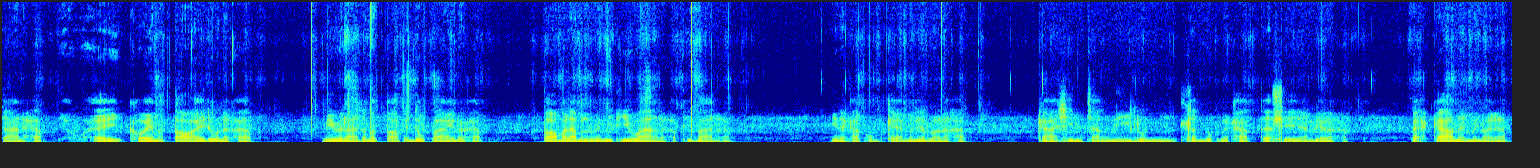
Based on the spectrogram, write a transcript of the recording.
จานะครับ เดี๋ยวไว้ค่อยมาต่อให้ดูนะครับ มีเวลาจะมาต่อเป็นรูปป้ายด้วยครับ ต่อมาแล้วมันไม่มีที่วางนะครับที่บ้านนะครับ นี่นะครับผมแกะมาเรียบร้อยแล้วครับ การ์ดชินจังนี่ลุ้นสนุกนะครับ แต่เสียอย่างเดียวนะครับ แปะกาวแน่นไปหน่อยนะครับ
